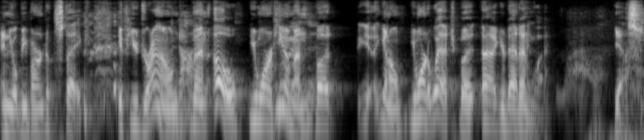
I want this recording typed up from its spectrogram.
and you'll be burned at the stake. if you drown, then oh, you weren't You human, but you, you know you weren't a witch, but uh, you're dead anyway. wow. Yes.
